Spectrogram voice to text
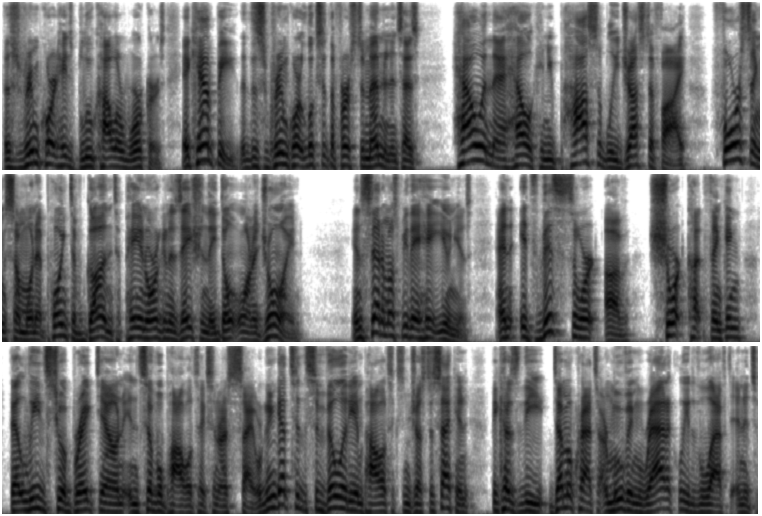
The Supreme Court hates blue collar workers. It can't be that the Supreme Court looks at the First Amendment and says, how in the hell can you possibly justify forcing someone at point of gun to pay an organization they don't want to join? Instead, it must be they hate unions. And it's this sort of shortcut thinking that leads to a breakdown in civil politics in our society. We're going to get to the civility in politics in just a second because the Democrats are moving radically to the left and it's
